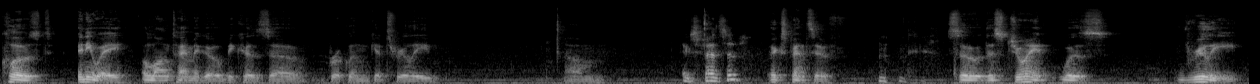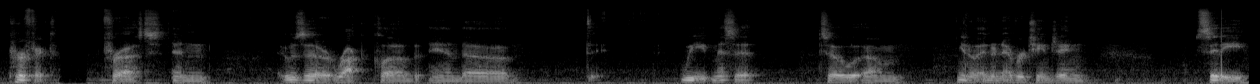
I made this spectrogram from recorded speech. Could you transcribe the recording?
closed anyway a long time ago because uh, Brooklyn gets really um, Expensive? expensive. so this joint was really perfect for us, and it was a rock club, and uh, we miss it. So um, you know, in an ever-changing city,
